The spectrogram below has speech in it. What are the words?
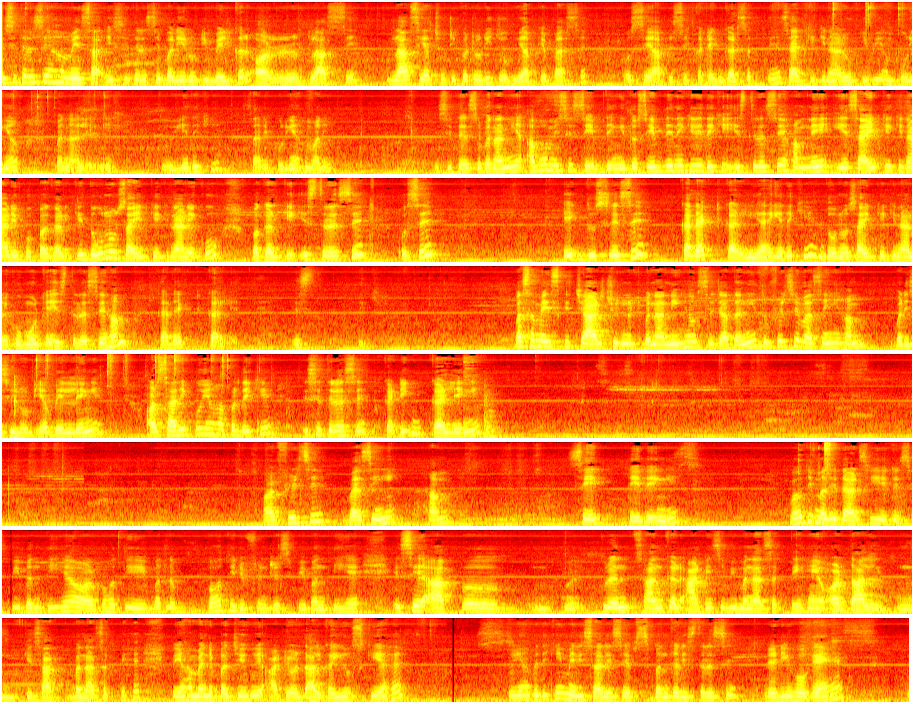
इसी तरह से हमें इसी तरह से बड़ी रोटी बेलकर और ग्लास से ग्लास या छोटी कटोरी जो भी आपके पास है, उससे आप इसे कटिंग कर सकते हैं। साइड के किनारों की भी हम पूड़ियाँ बना लेंगे। तो ये देखिए, सारी पूड़ियाँ हमारी इसी तरह से बनानी है। अब हम इसे सेप देंगे। तो सेप देने के लिए देखिए, इस तरह से हमने ये साइड के किनारे को पकड़ के, दोनों साइड के किनारे को पकड़ के इस तरह से उसे एक दूसरे से कनेक्ट कर लिया है। ये देखिए, दोनों साइड के किनारे को मोड़ के इस तरह से हम कनेक्ट कर लेते हैं। इस देखिए। बस हमें इसकी चार चुनट बनानी है, उससे ज़्यादा नहीं। तो फिर से वैसे ही हम बड़ी सी रोटियाँ बेल लेंगे और सारी को यहाँ पर देखिए, इसी तरह से कटिंग कर लेंगे। और फिर से वैसे ही हम सेक दे देंगे। बहुत ही मज़ेदार सी ये रेसिपी बनती है और बहुत ही मतलब बहुत ही डिफरेंट रेसिपी बनती है। इसे आप तुरंत छान कर आटे से भी बना सकते हैं और दाल के साथ बना सकते हैं। तो यहाँ मैंने बचे हुए आटे और दाल का यूज़ किया है। तो यहाँ पे देखिए मेरी सारे सेप्स बनकर इस तरह से रेडी हो गए हैं।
